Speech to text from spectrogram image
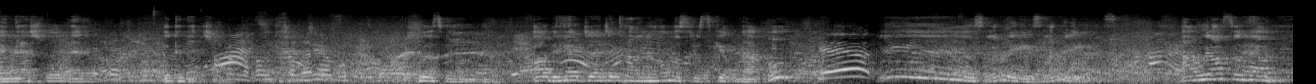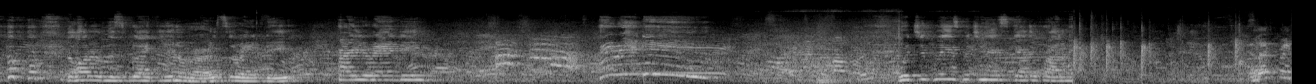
in Nashville at The Connection. Okay. Who else we have? Oh, the head judge at Continental, Mr. Skip Maple. Yeah. Yes, ladies, ladies. Uh, we also have the Order of Miss Black Universe, Randy. How are you, Randy? Hey, Randy! Would you please put your hands together for our next... And let's bring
